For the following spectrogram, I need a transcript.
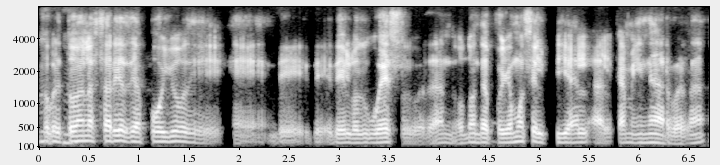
sobre todo en las áreas de apoyo de, eh, de, de, de, los huesos, ¿verdad? Donde apoyamos el pie al, al caminar, ¿verdad?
